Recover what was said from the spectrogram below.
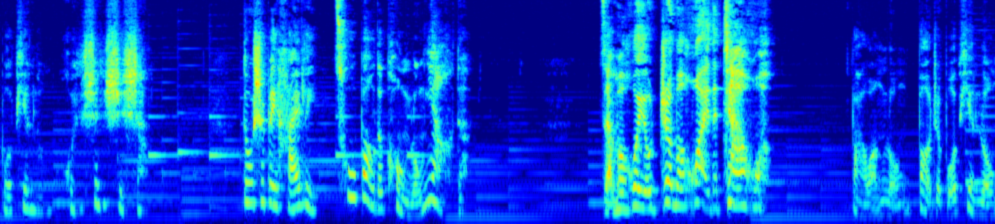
薄片龙浑身是伤，都是被海里粗暴的恐龙咬的。怎么会有这么坏的家伙？霸王龙抱着薄片龙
